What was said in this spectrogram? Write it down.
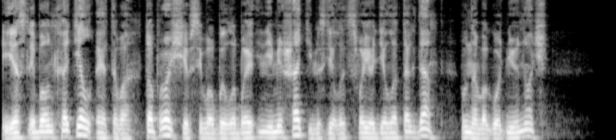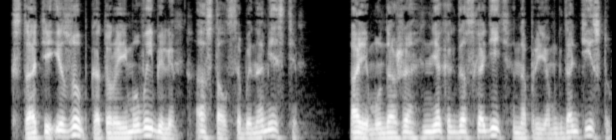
Если бы он хотел этого, то проще всего было бы не мешать им сделать свое дело тогда, в новогоднюю ночь. Кстати, и зуб, который ему выбили, остался бы на месте. А ему даже некогда сходить на прием к дантисту.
